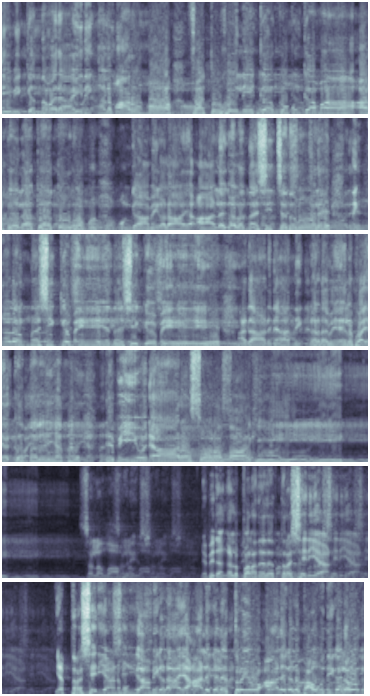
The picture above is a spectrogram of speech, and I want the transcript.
ജീവിക്കുന്നവരായി നിങ്ങൾ അഹ്ലകതുഹും. മുൻഗാമികളായ ആളുകൾ നശിച്ചതുപോലെ നിങ്ങളും നശിക്കുമേ നശിക്കുമേ. അതാണ് ഞാൻ നിങ്ങളുടെ മേൽ ഭയക്കുന്നത് എന്ന് നബിയുനാ റസൂലുള്ളാഹി സല്ലല്ലാഹു അലൈഹി വസല്ലം. നബി തങ്ങൾ പറഞ്ഞത് എത്ര ശരിയാണ്? എത്ര ശരിയാണ്? മുൻഗാമികളായ ആളുകൾ എത്രയോ ആളുകൾ ഭൗതിക ലോക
